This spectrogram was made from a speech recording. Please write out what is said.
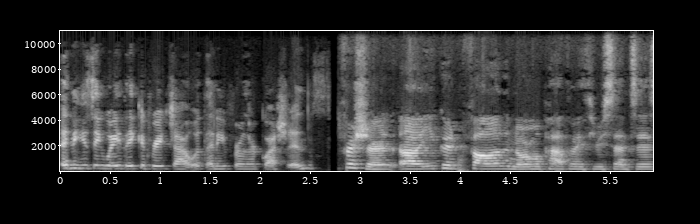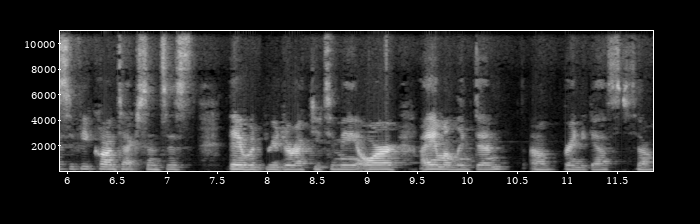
an easy way they could reach out with any further questions? For sure. Uh, you could follow the normal pathway through Censis. If you contact Censis, they would redirect you to me, or I am on LinkedIn, uh, Brandi Guest. So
